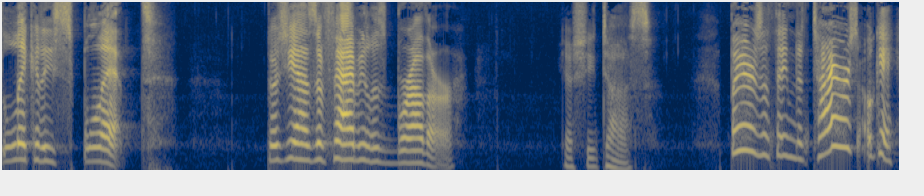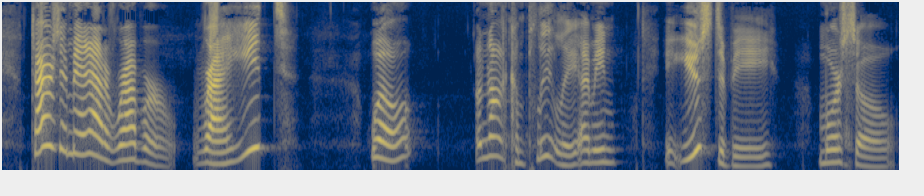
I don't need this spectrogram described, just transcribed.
lickety split. Because she has a fabulous brother. Yes, she does. But here's the thing the tires, okay, tires are made out of rubber, right? Well, not completely. I mean, it used to be more so,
